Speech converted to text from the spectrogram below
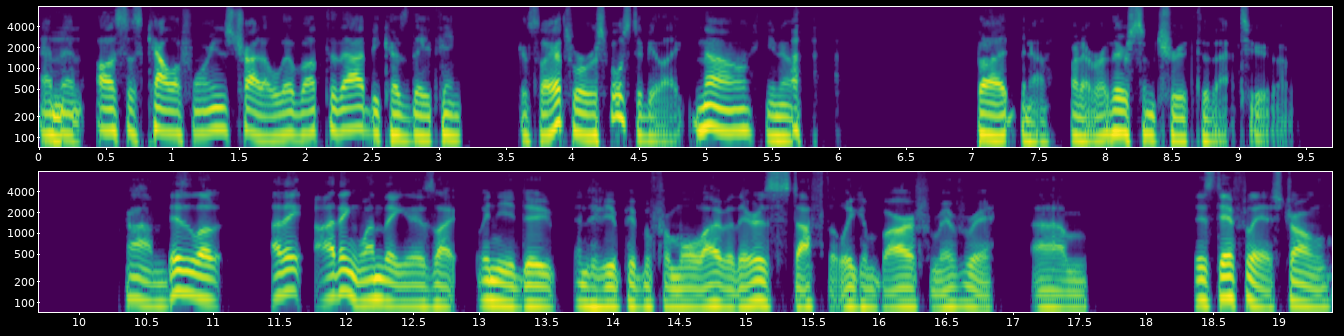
And then us as Californians try to live up to that because they think it's like that's where we're supposed to be like. No, you know. but, you know, whatever. There's some truth to that too though. Um There's a lot. I think I think one thing is like when you do interview people from all over, there is stuff that we can borrow from everywhere. Um, there's definitely a strong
